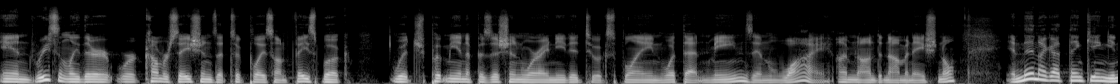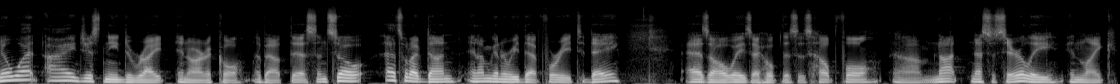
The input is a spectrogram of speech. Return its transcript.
And recently there were conversations that took place on Facebook which put me in a position where I needed to explain what that means and why I'm non denominational. And then I got thinking, you know what? I just need to write an article about this. And so that's what I've done. And I'm going to read that for you today. As always, I hope this is helpful. Um, not necessarily in like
